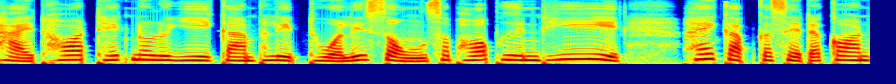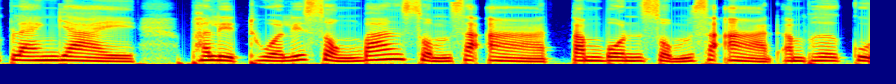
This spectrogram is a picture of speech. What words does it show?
ถ่ายทอดเทคโนโลยีการผลิตถั่วลิสงเฉพาะพื้นที่ให้กับเกษตรกรแปลงใหญ่ ผลิตถั่วลิสงบ้านสมสะอาด ตำบลสมสะอาด อำเภอกุ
